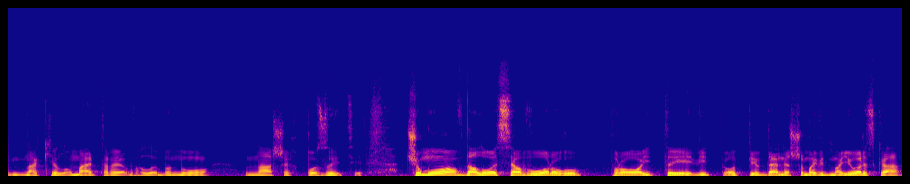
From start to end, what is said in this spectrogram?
на кілометри в глибину наших позицій. Чому вдалося ворогу пройти від от південне Шуми від Майорська?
